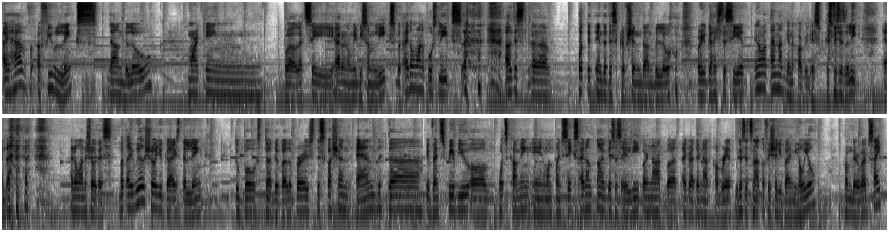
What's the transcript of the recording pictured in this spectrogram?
I have a few links down below marking well let's say I don't know maybe some leaks but I don't want to post leaks. I'll just uh, put it in the description down below for you guys to see it. You know what? I'm not gonna cover this because this is a leak and I don't want to show this, but I will show you guys the link to both the developers discussion and the events preview of what's coming in 1.6. I don't know if this is a leak or not, but I'd rather not cover it because it's not officially by MiHoYo from their website.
